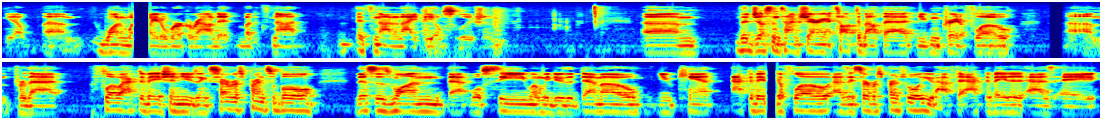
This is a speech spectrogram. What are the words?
you know um, one way to work around it, but it's not it's not an ideal solution. Um, the just-in-time sharing, I talked about that. You can create a flow um, for that. Flow activation using service principal. This is one that we'll see when we do the demo. You can't activate a flow as a service principal. You have to activate it as a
